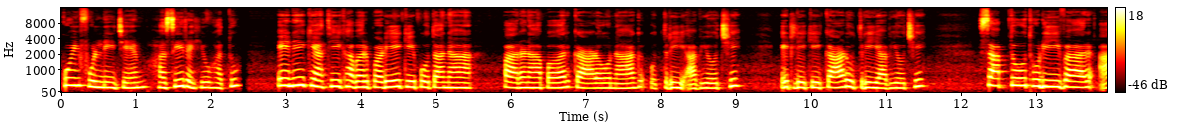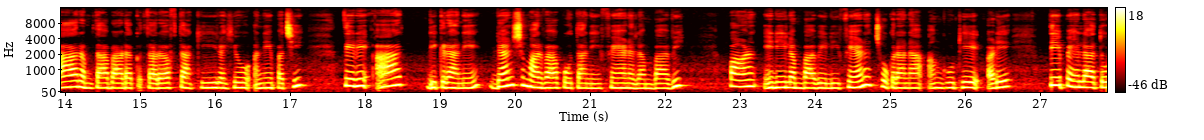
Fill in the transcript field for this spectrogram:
કોઈ ફૂલની જેમ હસી રહ્યું હતું. એને ક્યાંથી ખબર પડે કે પોતાના પારણા પર કાળો નાગ ઉતરી આવ્યો છે? એટલે કે કાળ ઉતરી આવ્યો છે? સાપ તો થોડી વાર આ રમતા બાળક તરફ તાકી રહ્યો અને પછી તેને આ દીકરાને ડંશ મારવા પોતાની ફેણ લંબાવી. પણ એની લંબાવેલી ફેણ છોકરાના અંગૂઠે અડે તે પહેલાં તો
